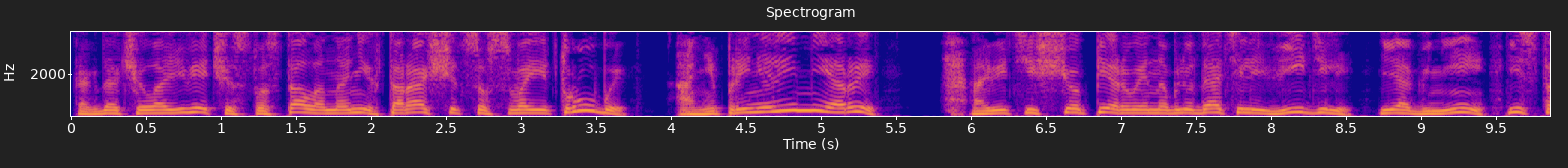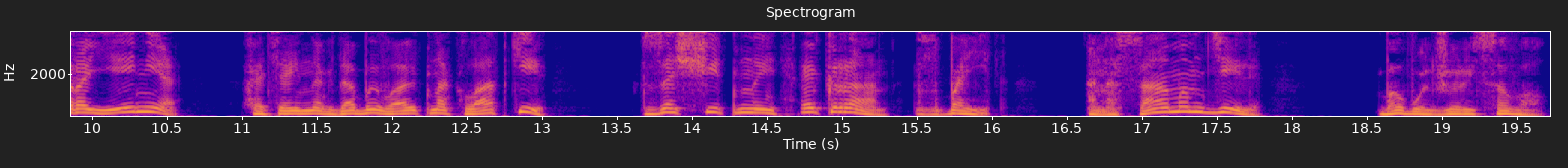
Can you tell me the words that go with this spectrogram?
Когда человечество стало на них таращиться в свои трубы, они приняли меры. А ведь еще первые наблюдатели видели и огни, и строения, хотя иногда бывают накладки. Защитный экран сбоит. А на самом деле Баволь же рисовал.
